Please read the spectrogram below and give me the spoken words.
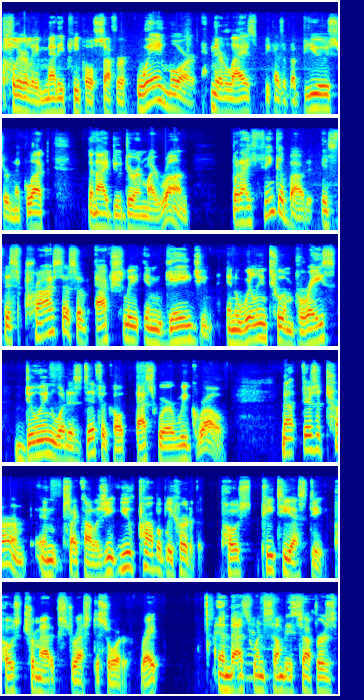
Clearly, many people suffer way more in their lives because of abuse or neglect than I do during my run. But I think about it, it's this process of actually engaging and willing to embrace doing what is difficult. That's where we grow. Now, there's a term in psychology, you've probably heard of it post PTSD, post traumatic stress disorder, right? And that's when somebody suffers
